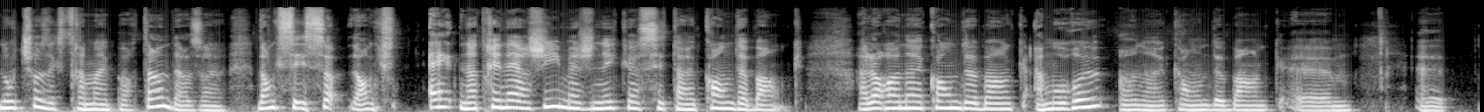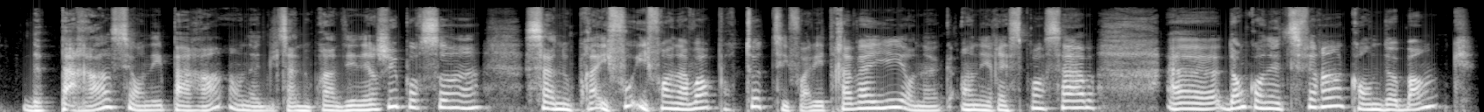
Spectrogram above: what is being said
Une autre chose extrêmement importante dans un... Donc, c'est ça. Donc, notre énergie, imaginez que c'est un compte de banque. Alors, on a un compte de banque amoureux, on a un compte de banque euh, euh, de parents, si on est parents, on a, ça nous prend de l'énergie pour ça. Hein. Ça nous prend, il faut, il faut en avoir pour tout. Il faut aller travailler, on, on est responsable. Euh, donc, on a différents comptes de banque.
